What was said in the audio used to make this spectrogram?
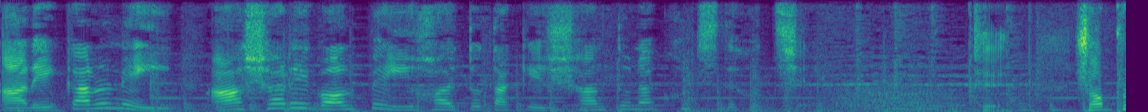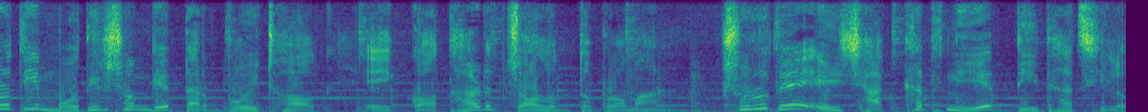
আর এ কারণেই আষাঢ়ে গল্পেই হয়তো তাকে সান্ত্বনা খুঁজতে হচ্ছে। সম্প্রতি মোদির সঙ্গে তার বৈঠক, এই কথার জ্বলন্ত প্রমাণ। শুরুতে এই সাক্ষাৎ নিয়ে দ্বিধা ছিল।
